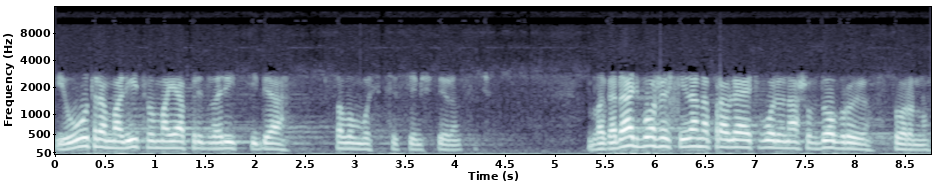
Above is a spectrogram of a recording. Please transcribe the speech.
«И утро молитва моя предварит Тебя». Псалом 87, Благодать Божия всегда направляет волю нашу в добрую сторону.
